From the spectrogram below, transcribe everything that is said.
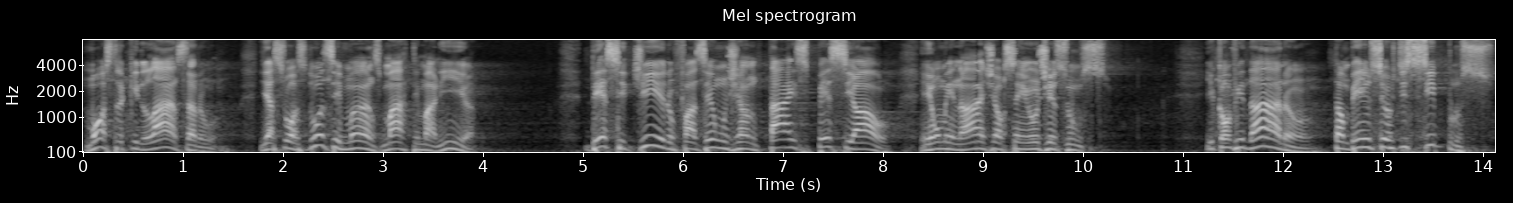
mostra que Lázaro e as suas duas irmãs, Marta e Maria, decidiram fazer um jantar especial em homenagem ao Senhor Jesus. E convidaram também os seus discípulos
